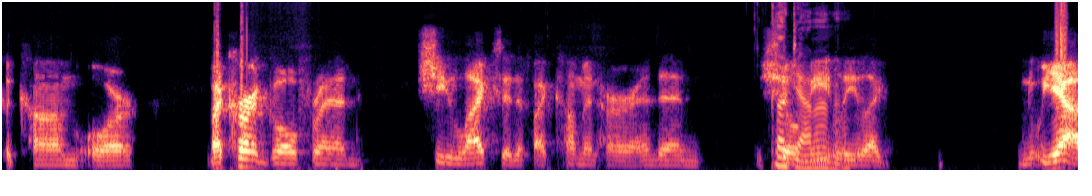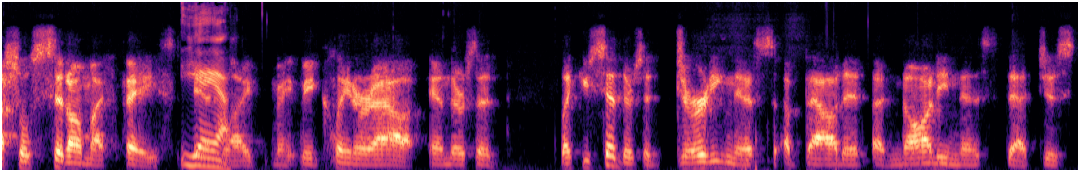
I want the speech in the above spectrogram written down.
the cum. Or my current girlfriend, she likes it if I come in her, and then she'll down on her. immediately like, yeah, she'll sit on my face Yeah, and yeah. like make me clean her out. And there's a, like you said, there's a dirtiness about it, a naughtiness that just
